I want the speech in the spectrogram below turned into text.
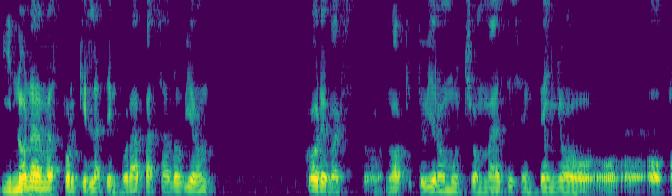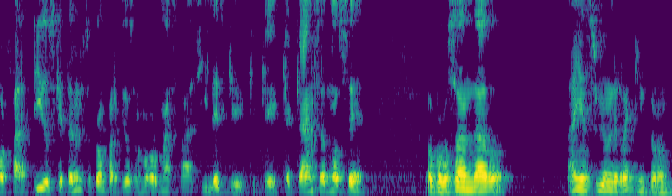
Y no nada más porque la temporada pasada vieron corebacks ¿no? que tuvieron mucho más desempeño o, por partidos que también tocaron partidos a lo mejor más fáciles que, que, que, Kansas, no sé, o como se han dado, hayan subido en el ranking. Pero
